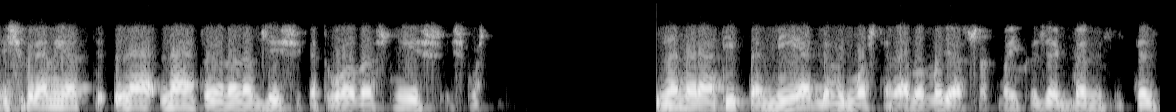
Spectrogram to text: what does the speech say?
és akkor emiatt le, lehet olyan elemzéseket olvasni, és, és most lenne rá tippen miért, de hogy mostanában magyar szakmai közegben kezd,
